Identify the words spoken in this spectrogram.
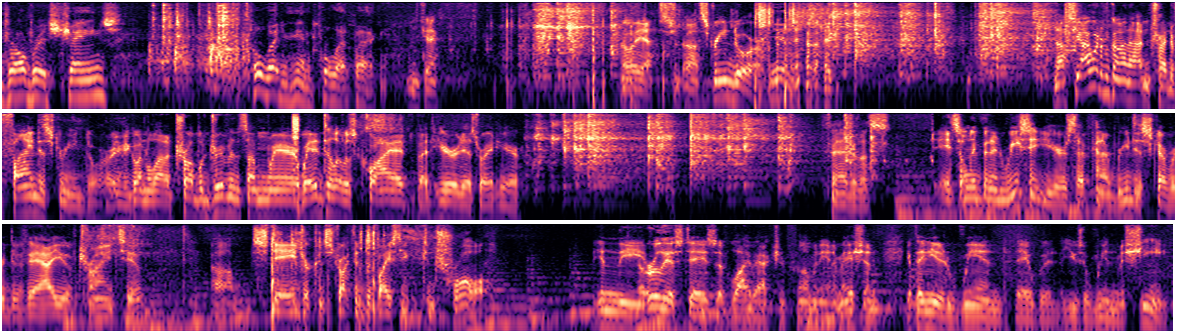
Drawbridge chains. Hold that in your hand and pull that back. Okay. Oh yeah, uh, screen door. Yes. Now, see, I would have gone out and tried to find a screen door. You're going to a lot of trouble, driven somewhere, waited till it was quiet, but here it is right here. Fabulous. It's only been in recent years that I've kind of rediscovered the value of trying to um, stage or construct a device you can control. In the earliest days of live action film and animation, if they needed wind, they would use a wind machine.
